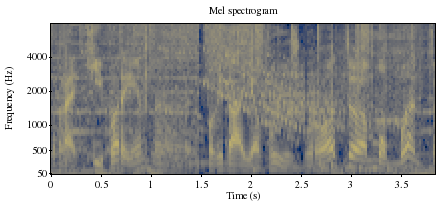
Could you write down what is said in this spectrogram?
Забирає кіпер і е, відповідає Вишгород. Момент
